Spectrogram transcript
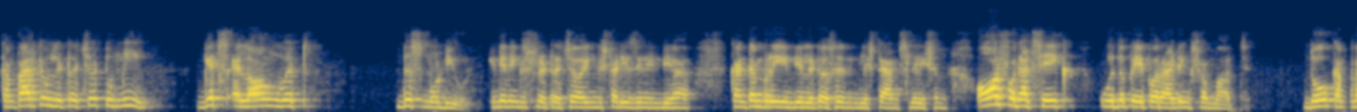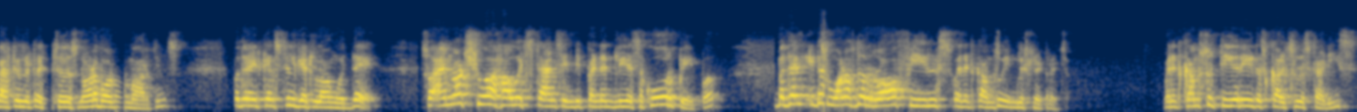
Comparative literature to me gets along with this module Indian English literature, English studies in India, contemporary Indian literature and English translation, or for that sake, with the paper writings from margin. Though comparative literature is not about margins, but then it can still get along with there. So I'm not sure how it stands independently as a core paper, but then it is one of the raw fields when it comes to English literature. When it comes to theory, it is cultural studies.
